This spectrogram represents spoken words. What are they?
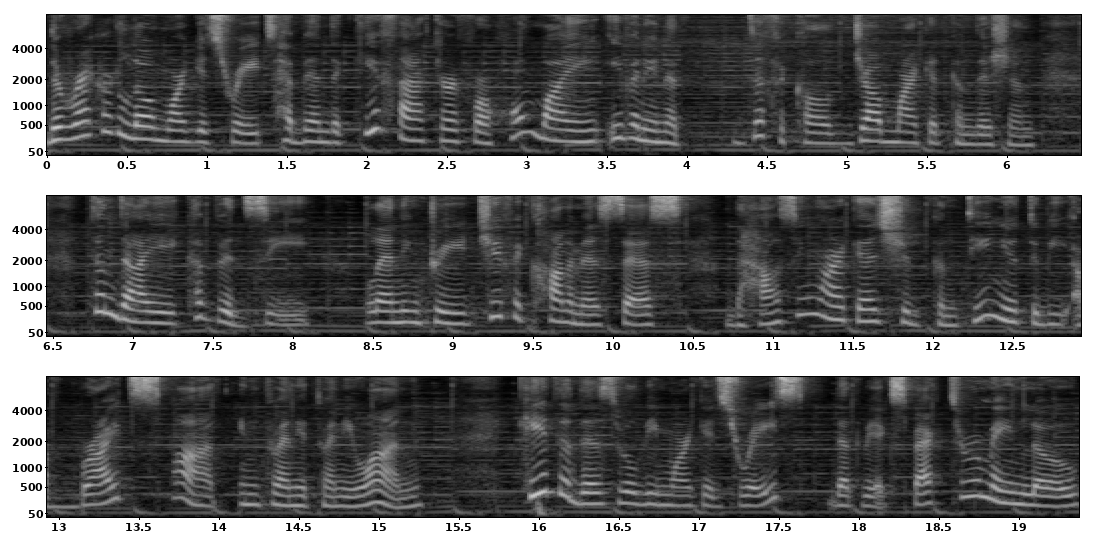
The record low mortgage rates have been the key factor for home buying even in a difficult job market condition. Tendayi Kapfidze, LendingTree chief economist says the housing market should continue to be a bright spot in 2021. Key to this will be mortgage rates that we expect to remain low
